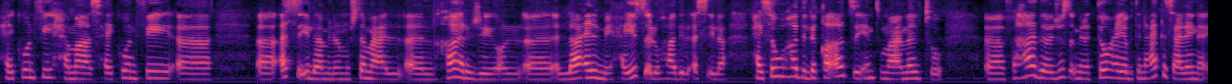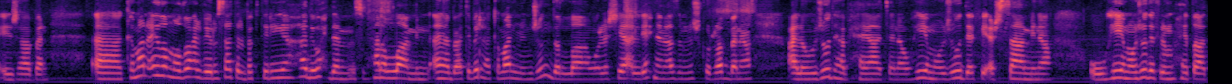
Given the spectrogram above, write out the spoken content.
حيكون في حماس حيكون في أسئلة من المجتمع الخارجي اللا علمي حيسألوا هذه الأسئلة حيسووا هذه اللقاءات زي أنتم ما عملتوا. فهذا جزء من التوعية بتنعكس علينا إيجابا. آه كمان أيضا موضوع الفيروسات البكتيرية هذه واحدة سبحان الله من أنا بعتبرها كمان من جند الله والأشياء اللي إحنا لازم نشكر ربنا على وجودها بحياتنا وهي موجودة في أجسامنا وهي موجودة في المحيطات.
